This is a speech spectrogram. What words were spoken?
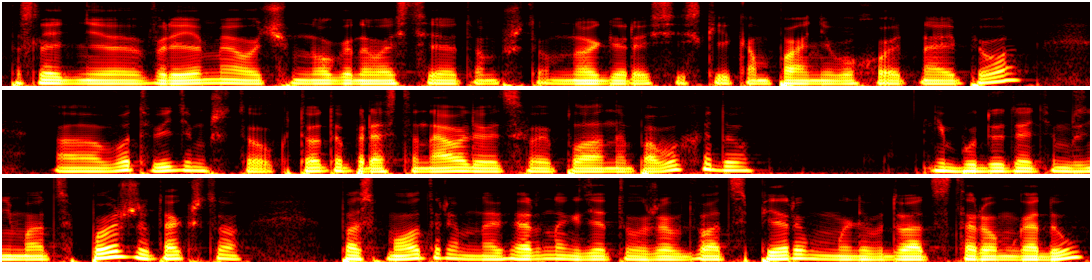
в последнее время очень много новостей о том, что многие российские компании выходят на IPO. А вот видим, что кто-то приостанавливает свои планы по выходу и будут этим заниматься позже. Так что посмотрим, наверное, где-то уже в 2021 или в 2022 году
